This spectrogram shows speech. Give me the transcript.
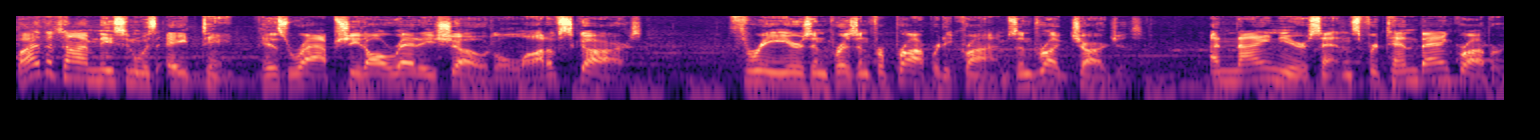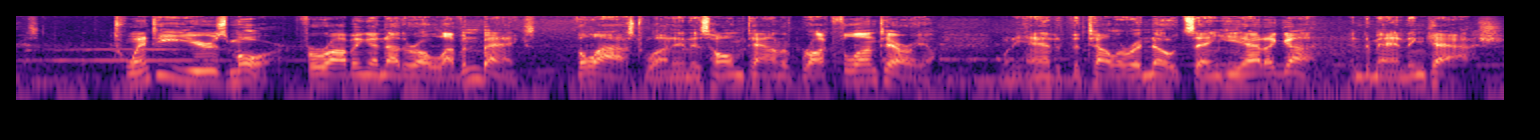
By the time Neeson was 18, his rap sheet already showed a lot of scars. Three years in prison for property crimes and drug charges, a nine year sentence for 10 bank robberies, 20 years more for robbing another 11 banks, the last one in his hometown of Brockville, Ontario, when he handed the teller a note saying he had a gun and demanding cash.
